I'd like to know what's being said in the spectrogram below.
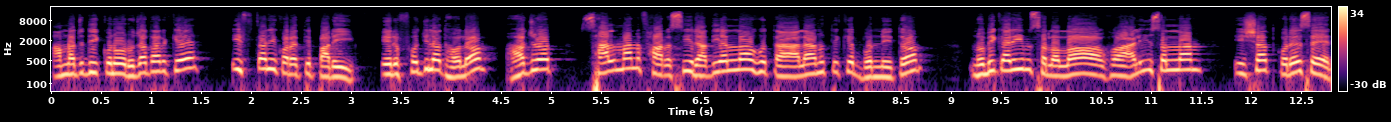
আমরা যদি কোনো রোজাদারকে ইফতারি করাতে পারি। এর ফজিলত হল হজরত সালমান ফারসি রাদিয়াল্লাহ তালানু থেকে বর্ণিত, নবী করিম সাল আলী সাল্লাম ইশাদ করেছেন,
